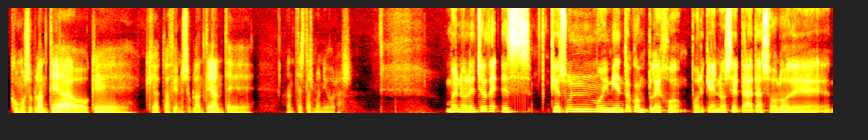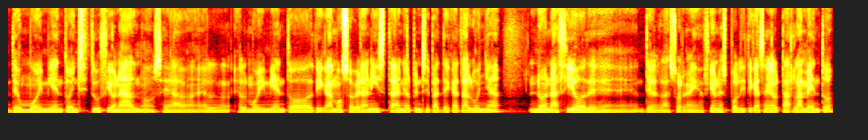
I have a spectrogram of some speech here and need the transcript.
cómo se plantea o qué, qué actuaciones se plantea ante, ante estas maniobras. Bueno, el hecho de, es que es un movimiento complejo, porque no se trata solo de, de un movimiento institucional, ¿no? O sea, el, el, movimiento, digamos, soberanista en el Principat de Cataluña no nació de, de, las organizaciones políticas en el Parlamento,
